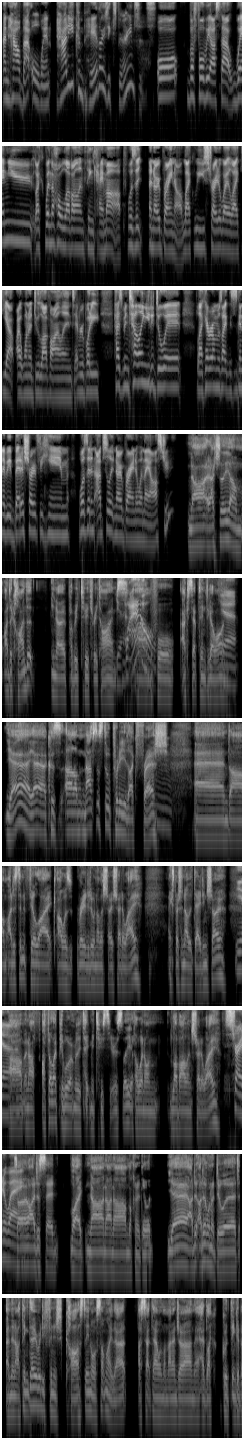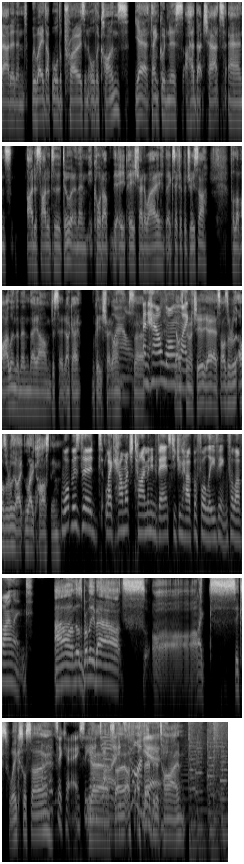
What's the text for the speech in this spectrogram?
And how that all went. How do you compare those experiences? Or before we ask that, when you, like, when the whole Love Island thing came up, was it a no brainer? Like, were you straight away like, yeah, I want to do Love Island? Everybody has been telling you to do it. Like, everyone was like, this is going to be a better show for him. Was it an absolute no brainer when they asked you? No, I actually, um, I declined it. You know, probably two, three times. Yeah. Wow. um, before accepting to go on. Yeah. Yeah, yeah, because um, MAFS was still pretty like fresh, Mm. And um, I just didn't feel like I was ready to do another show straight away, especially another dating show. Yeah. Um, and I, I felt like people wouldn't really take me too seriously if I went on Love Island straight away. straight away. So I just said like, no, no, no, I'm not going to do it. Yeah, I, d- I don't want to do it. And then I think they already finished casting or something like that. I sat down with my manager and they had like a good think about it and we weighed up all the pros and all the cons. Yeah, thank goodness I had that chat and I decided to do it. And then he called up the EP straight away, the executive producer for Love Island. And then they um just said, okay, we'll get you straight Wow. on. So and how long, that was like, pretty much it. Yeah. So I was a really, I was a really like late casting. what was the, like, how much time in advance did you have before leaving for Love Island? Um, there was probably about oh, like six weeks or so. Oh, that's okay. So you yeah, had so time. a, It's a time. fair bit of time.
